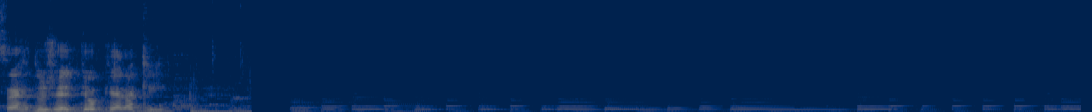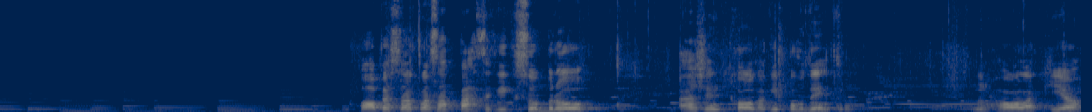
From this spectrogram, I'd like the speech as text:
certo? Do jeito que eu quero aqui. Ó pessoal, com essa parte aqui que sobrou, a gente coloca aqui por dentro. Enrola aqui, ó.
